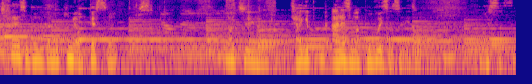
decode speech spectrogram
차에서 보니까 느낌이 어땠어? 맞지. 자기 안에서 막 보고 있었어 계속. 멋있었어.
